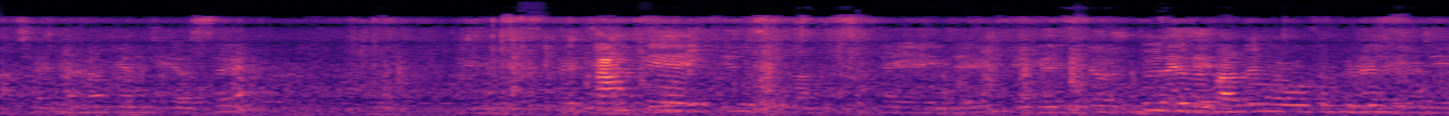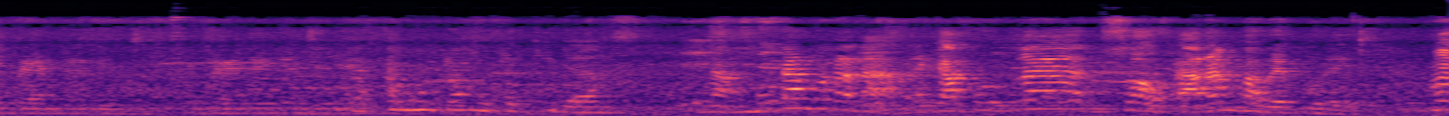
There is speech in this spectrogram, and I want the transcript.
আচ্ছা এখানে গেঞ্জি আছে কালকে মোটা মোটা না মানে কাপড়গুলা সফট আরাম পাবে পরে মা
